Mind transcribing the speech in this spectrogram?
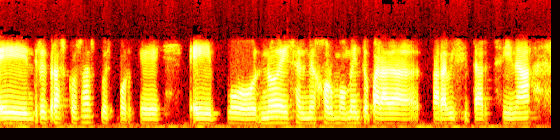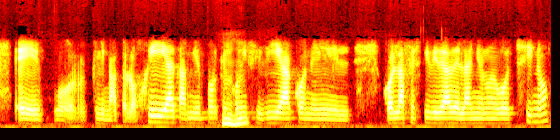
eh, entre otras cosas, pues porque eh, por- no es el mejor momento para, para visitar China eh, por climatología, también porque coincidía con, el, con la festividad del Año Nuevo chino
